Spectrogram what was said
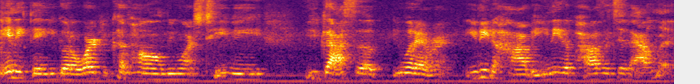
anything. You go to work, you come home, you watch TV, you gossip, whatever. You need a hobby. You need a positive outlet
